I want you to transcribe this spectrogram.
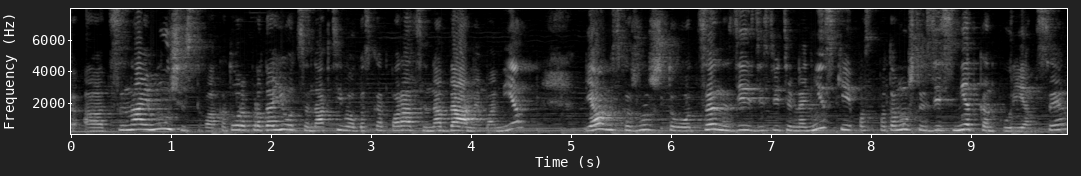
э, цена имущества, которое продается на активах госкорпорации на данный момент, я вам скажу, что цены здесь действительно низкие, потому что здесь нет конкуренции.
